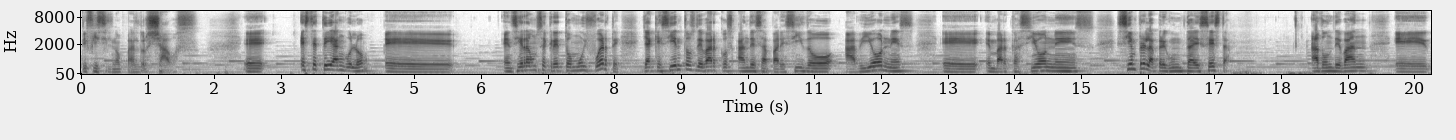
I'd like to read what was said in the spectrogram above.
difícil, ¿no? Para los chavos. Eh, este triángulo eh, encierra un secreto muy fuerte, ya que cientos de barcos han desaparecido, aviones, eh, embarcaciones. Siempre la pregunta es esta. ¿A dónde van? Eh,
